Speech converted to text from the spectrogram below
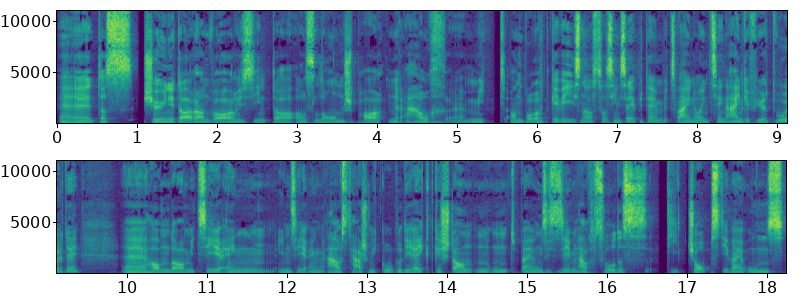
Äh, das Schöne daran war, wir sind da als Launchpartner auch äh, mit an Bord gewesen, als das im September 2019 eingeführt wurde äh, haben da mit sehr eng, in sehr engem Austausch mit Google direkt gestanden und bei uns ist es eben auch so, dass die Jobs, die bei uns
